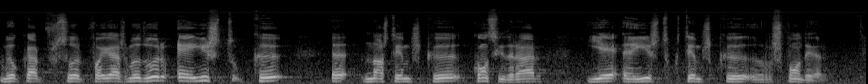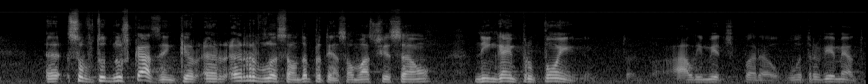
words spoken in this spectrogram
Meu caro professor Poiás Maduro, é isto que uh, nós temos que considerar e é a isto que temos que responder. Uh, sobretudo nos casos em que a, a revelação da pertença a uma associação, ninguém propõe, há limites para o atraviamento,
